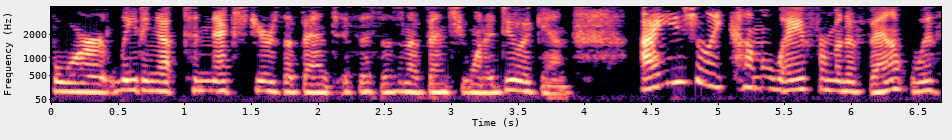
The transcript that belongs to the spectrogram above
for leading up to next year's event if this is an event you want to do again. I usually come away from an event with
